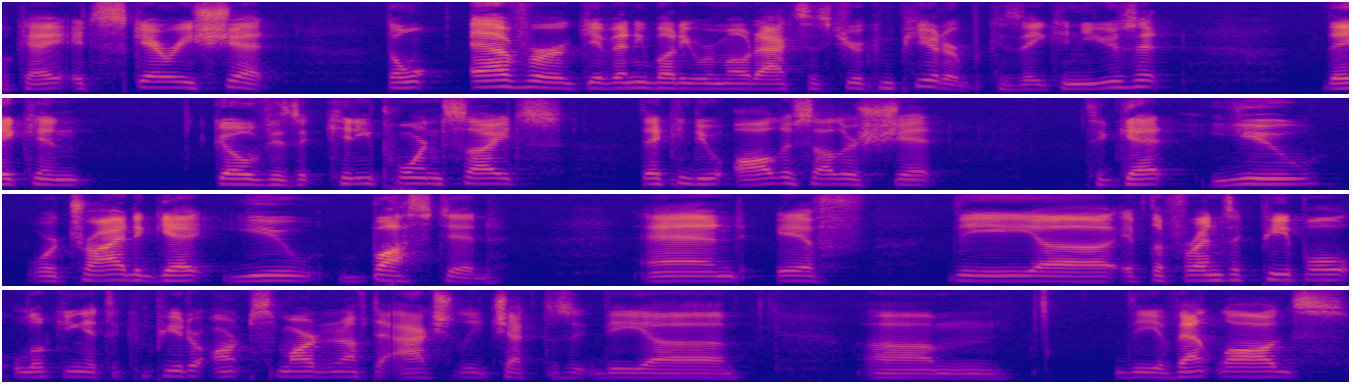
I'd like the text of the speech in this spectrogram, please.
Okay? It's scary shit. Don't ever give anybody remote access to your computer because they can use it. They can go visit kitty porn sites. They can do all this other shit to get you or try to get you busted. And if the uh, if the forensic people looking at the computer aren't smart enough to actually check the, the uh, um, the event logs,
